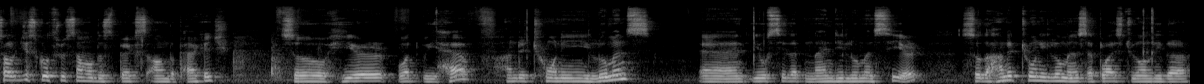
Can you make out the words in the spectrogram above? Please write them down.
so I'll just go through some of the specs on the package. So here what we have 120 lumens and you'll see that 90 lumens here. So the 120 lumens applies to only the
